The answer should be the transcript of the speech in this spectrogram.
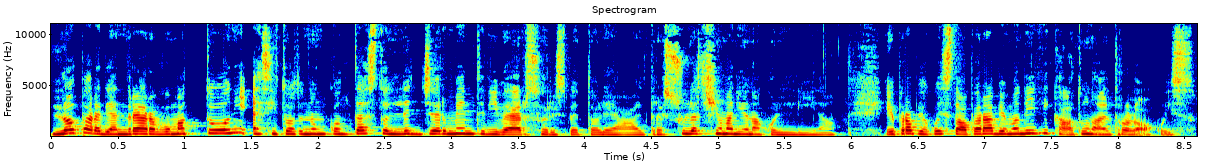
L'opera di Andrea Ravomattoni è situata in un contesto leggermente diverso rispetto alle altre, sulla cima di una collina, e proprio a quest'opera abbiamo dedicato un altro loquis.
